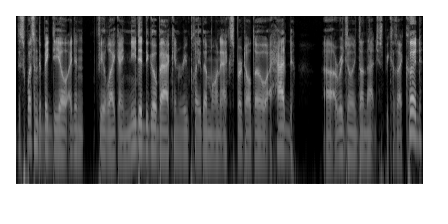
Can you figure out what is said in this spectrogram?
This wasn't a big deal. I didn't feel like I needed to go back and replay them on expert, although I had uh, originally done that just because I could,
